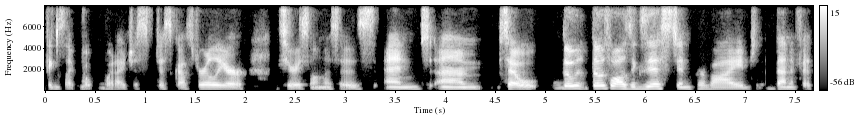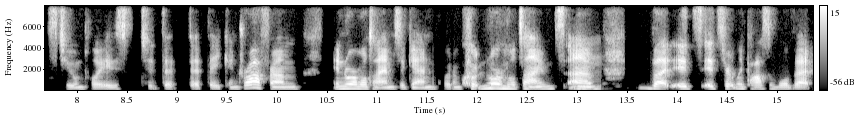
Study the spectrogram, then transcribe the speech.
things like what, what I just discussed earlier, serious illnesses. And um, so those, those laws exist and provide benefits to employees to, that, that they can draw from in normal times, again, quote unquote, normal times. Um, mm. But it's, it's certainly possible that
